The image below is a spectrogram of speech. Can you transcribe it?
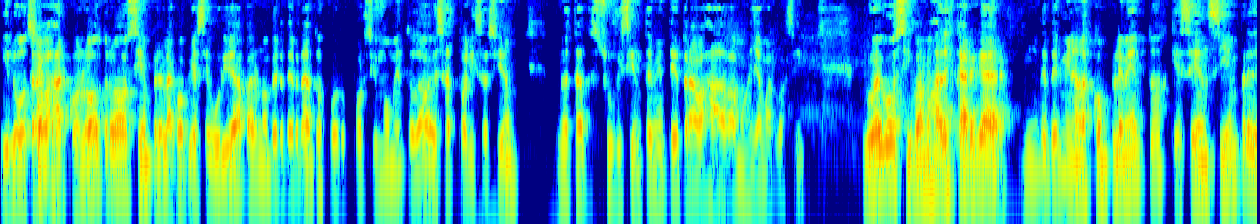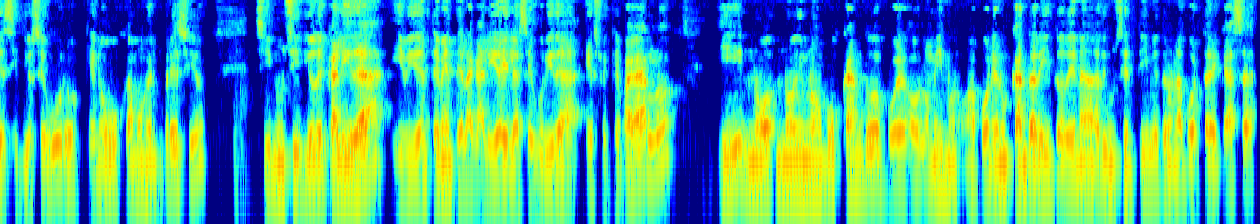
y luego trabajar siempre. con lo otro, siempre la copia de seguridad para no perder datos por, por si un momento dado esa actualización no está suficientemente trabajada, vamos a llamarlo así. Luego, si vamos a descargar determinados complementos, que sean siempre de sitio seguro, que no buscamos el precio, sino un sitio de calidad, evidentemente la calidad y la seguridad, eso hay que pagarlo, y no, no irnos buscando, pues, o lo mismo, a poner un candadito de nada, de un centímetro en la puerta de casa,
